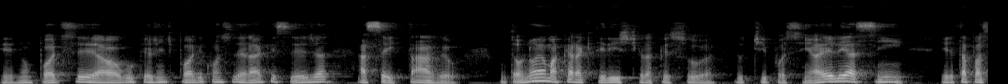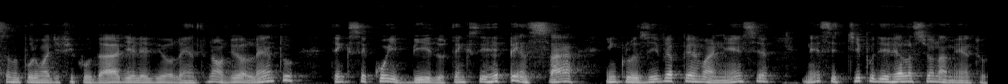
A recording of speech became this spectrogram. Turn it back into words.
e não pode ser algo que a gente pode considerar que seja aceitável. Então não é uma característica da pessoa do tipo assim, ah, ele é assim, ele está passando por uma dificuldade, ele é violento. Não, violento tem que ser coibido, tem que se repensar, inclusive a permanência nesse tipo de relacionamento,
